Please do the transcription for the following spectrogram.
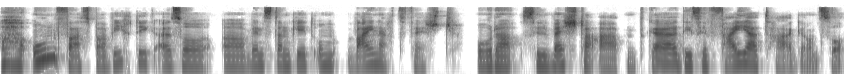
oh, unfassbar wichtig. Also äh, wenn es dann geht um Weihnachtsfest oder Silvesterabend, gell, diese Feiertage und so,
